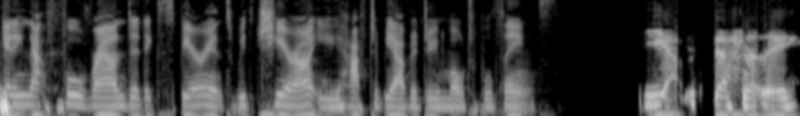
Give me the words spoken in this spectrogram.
getting that full rounded experience with cheer, aren't you? You have to be able to do multiple things. Yeah, definitely.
